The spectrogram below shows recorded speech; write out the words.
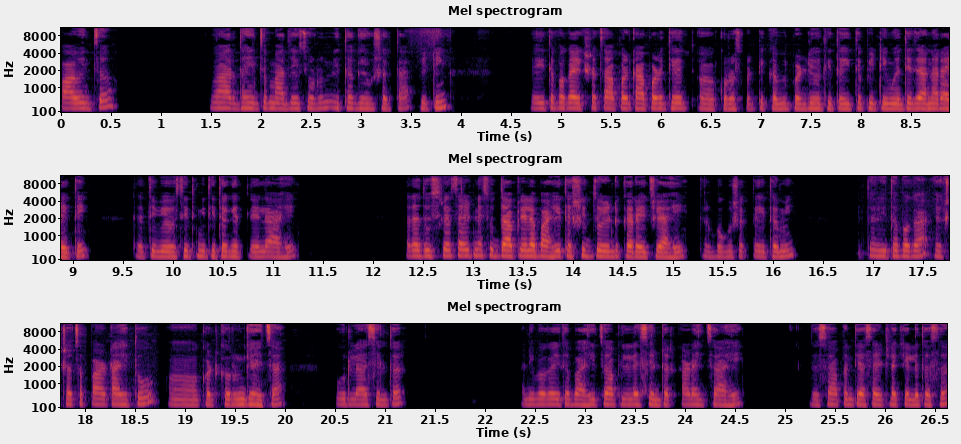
पाव इंच किंवा अर्धा इंच मार्जिन सोडून इथं घेऊ शकता फिटिंग तर इथं बघा एक्स्ट्राचं आपण कापड इथे क्रॉसपट्टी कमी पडली होती. तर इथं फिटिंगमध्ये जाणार आहे ते. तर ते व्यवस्थित मी तिथं घेतलेलं आहे. आता दुसऱ्या साईडने सुद्धा आपल्याला बाही तशीच जॉईंट करायची आहे. तर बघू शकता इथं मी. तर इथं बघा एक्स्ट्राचा पार्ट आहे तो कट करून घ्यायचा. उरला असेल तर. आणि बघा इथं बाहीचं आपल्याला सेंटर काढायचं आहे. जसं आपण त्या साईडला केलं तसं.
